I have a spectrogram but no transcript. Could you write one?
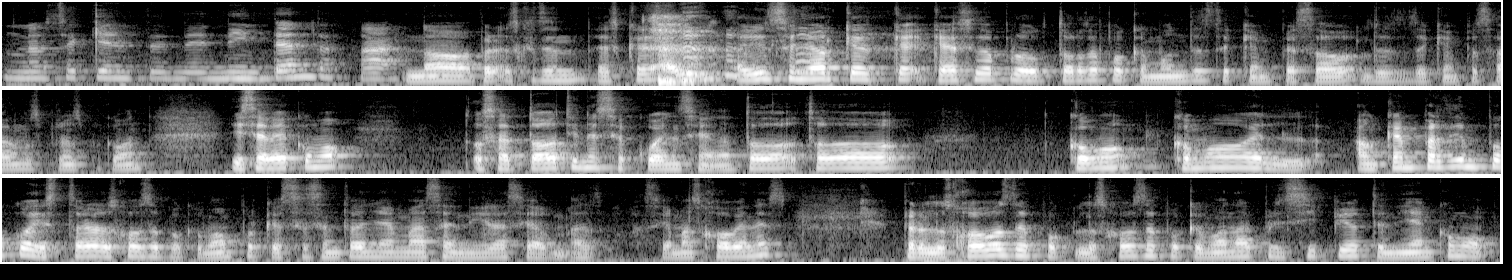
No sé quién, de Nintendo. Ah, No, pero es que, es que hay, hay un señor que, que, que ha sido productor de Pokémon desde que empezó, desde que empezaron los primeros Pokémon. Y se ve como, o sea, todo tiene secuencia, ¿no? Todo, todo, como, como el, aunque han perdido un poco de historia los juegos de Pokémon porque se centran ya más en ir hacia más, hacia más jóvenes. Pero los juegos de los juegos de Pokémon al principio tenían como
